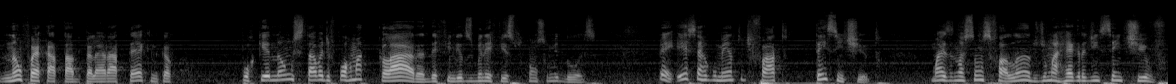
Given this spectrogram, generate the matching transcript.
não foi acatado pela era técnica porque não estava de forma clara definidos os benefícios para os consumidores. Bem, esse argumento de fato tem sentido, mas nós estamos falando de uma regra de incentivo.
